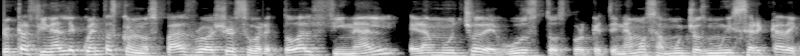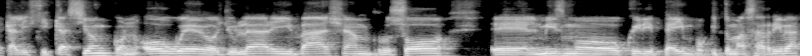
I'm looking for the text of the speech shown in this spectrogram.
Creo que al final de cuentas con los pass rushers, sobre todo al final, era mucho de gustos porque teníamos a muchos muy cerca de calificación con Owe, Oyulari, Basham, Rousseau, eh, el mismo Pay un poquito más arriba.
